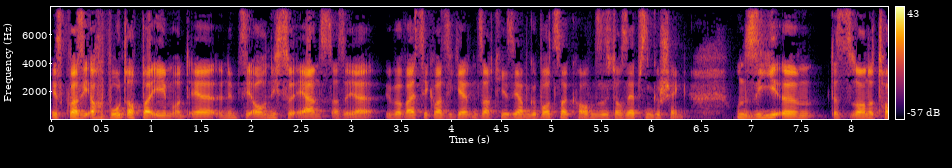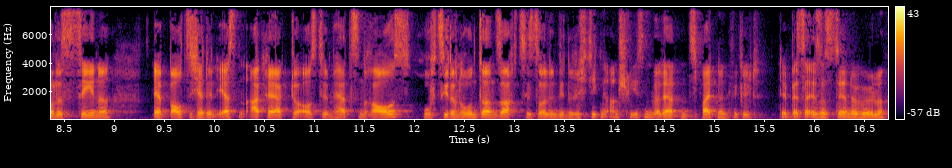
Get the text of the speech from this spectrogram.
Ist quasi auch, wohnt auch bei ihm und er nimmt sie auch nicht so ernst. Also er überweist sie quasi Geld und sagt, hier, sie haben Geburtstag, kaufen sie sich doch selbst ein Geschenk. Und sie, ähm, das ist auch eine tolle Szene, er baut sich ja den ersten Arc-Reaktor aus dem Herzen raus, ruft sie dann runter und sagt, sie sollen den richtigen anschließen, weil er hat einen zweiten entwickelt, der besser ist als der in der Höhle.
